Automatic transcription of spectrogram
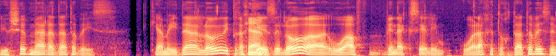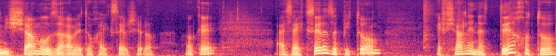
יושב מעל ה database. כי המידע לא התרכז, כן. זה לא הוא עף בין האקסלים, הוא הלך לתוך database ומשם הוא זרם לתוך האקסל שלו, אוקיי? אז האקסל הזה פתאום, אפשר לנתח אותו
